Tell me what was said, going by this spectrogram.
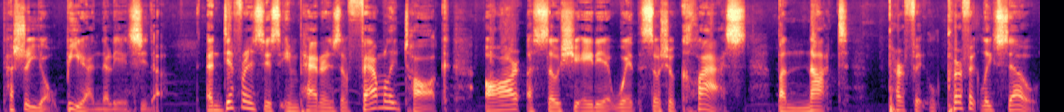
它是有必然的联系的。And differences in patterns of family talk are associated with social class, but not perfect perfectly so。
